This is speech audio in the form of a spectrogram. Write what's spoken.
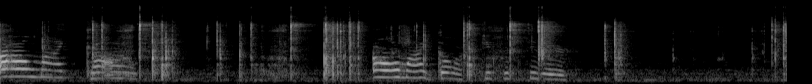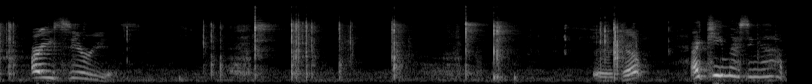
Oh my god! Oh my gosh, get this to there. Are you serious? There we go. I keep messing up.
